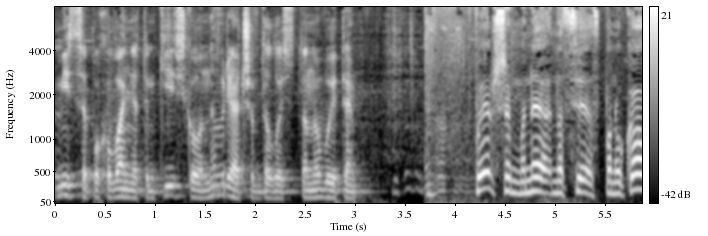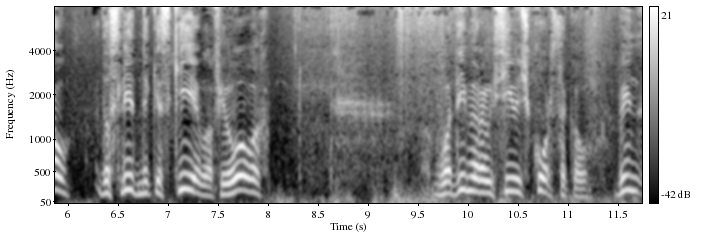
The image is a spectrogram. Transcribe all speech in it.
місце поховання Тимківського навряд чи вдалося встановити. Першим мене на це спонукав дослідник із Києва, філолог Владимир Олексійович Корсаков. Він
